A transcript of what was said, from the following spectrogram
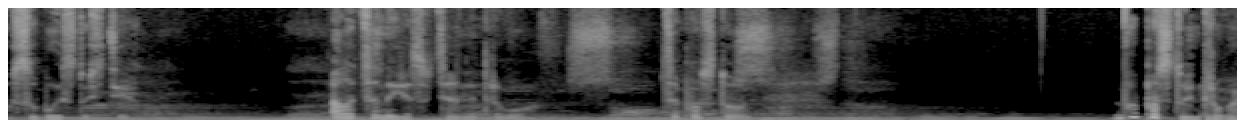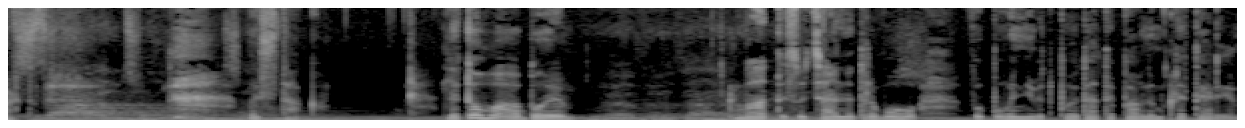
особистості. Але це не є соціальна тривога. Це просто. Ви просто інтроверт. Ось так. Для того, аби мати соціальну тривогу, ви повинні відповідати певним критеріям.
